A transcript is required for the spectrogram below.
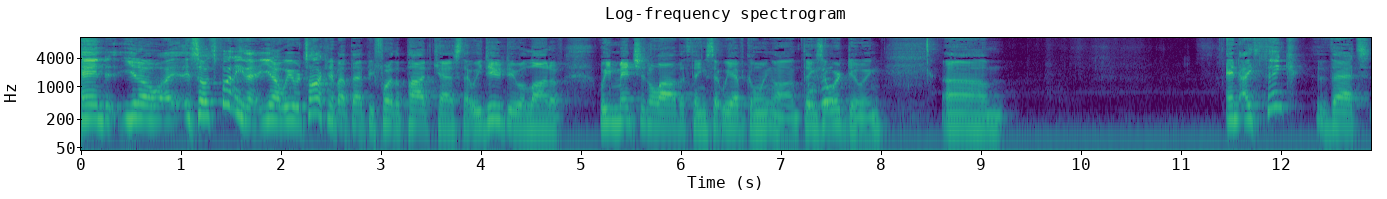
and you know, so it's funny that you know we were talking about that before the podcast that we do do a lot of we mention a lot of the things that we have going on, things that we're doing, um, and I think that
